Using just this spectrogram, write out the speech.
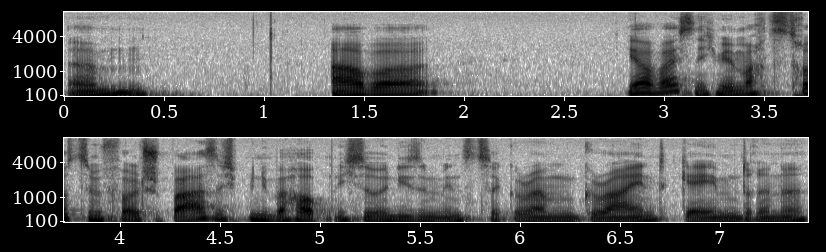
Ähm, aber ja, weiß nicht, mir macht es trotzdem voll Spaß. Ich bin überhaupt nicht so in diesem Instagram-Grind-Game drin.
